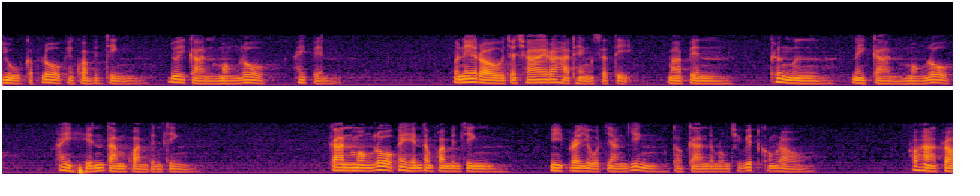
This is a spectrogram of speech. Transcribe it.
อยู่กับโลกแห่งความเป็นจริง ด้วยการมองโลกให้เป็น วันนี้เราจะใช้รหัสแห่งสติมาเป็นเครื่องมือในการมองโลก ให้เห็นตามความเป็นจริง การมองโลกให้เห็นตามความเป็นจริง มีประโยชน์อย่างยิ่งต่อการดำรงชีวิตของเรา ราะหากเรา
